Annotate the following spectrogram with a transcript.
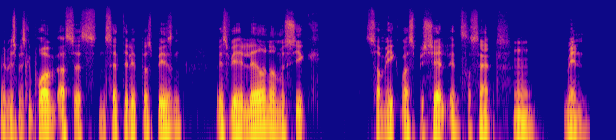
Men hvis man skal prøve at sætte, sådan, sætte det lidt på spidsen, hvis vi havde lavet noget musik, som ikke var specielt interessant, mm, men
